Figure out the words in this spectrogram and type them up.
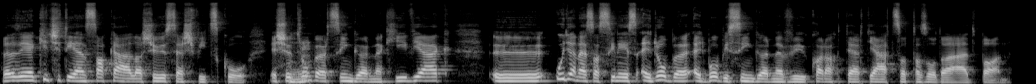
de ez egy kicsit ilyen szakállas, őszes fickó, és őt uh-huh. Robert Singernek hívják. Ő, ugyanez a színész egy, Robert, egy Bobby Singer nevű karaktert játszott az odaátban.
